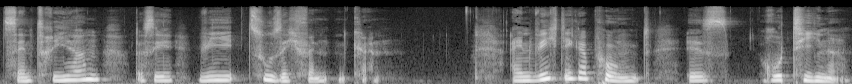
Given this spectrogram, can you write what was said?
zentrieren, dass sie wie zu sich finden können. Ein wichtiger Punkt ist Routine.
